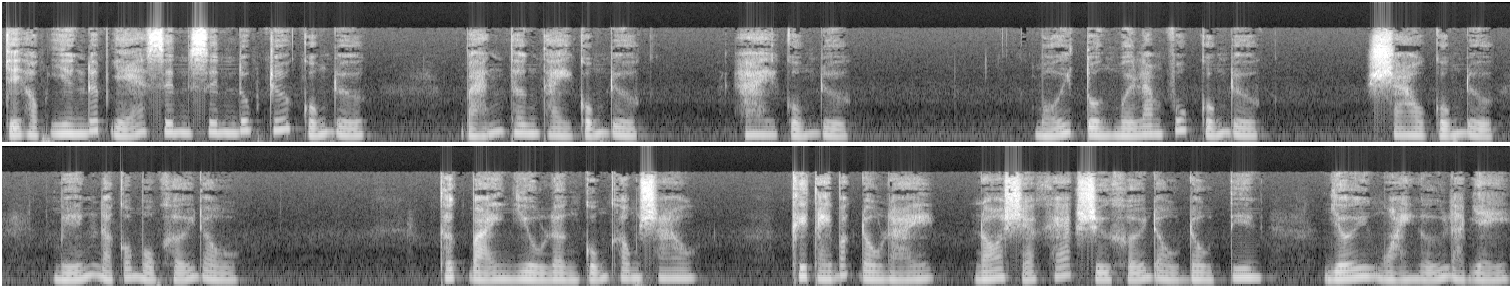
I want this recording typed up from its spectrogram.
Chị học viên lớp vẽ xinh xinh lúc trước cũng được. Bản thân thầy cũng được. Ai cũng được. Mỗi tuần 15 phút cũng được. Sao cũng được. Miễn là có một khởi đầu. Thất bại nhiều lần cũng không sao. Khi thầy bắt đầu lại, nó sẽ khác sự khởi đầu đầu tiên với ngoại ngữ là vậy.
